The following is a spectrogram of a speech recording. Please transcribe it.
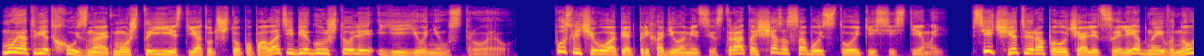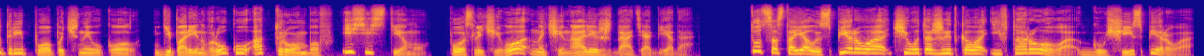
Мой ответ хуй знает, может и есть, я тут что, по палате бегаю, что ли, ее не устроил. После чего опять приходила медсестра, таща за собой стойки с системой. Все четверо получали целебный внутрипопочный укол, гепарин в руку от тромбов и систему, после чего начинали ждать обеда. Тот состоял из первого чего-то жидкого и второго, гуще из первого.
